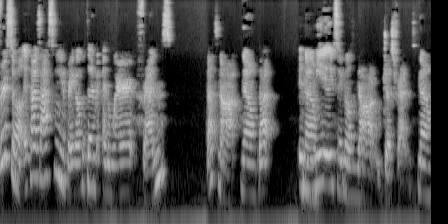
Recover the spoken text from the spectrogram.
First of all, if I was asking you to break up with them and we're friends, that's not No, that No. immediately signals not just friends. no.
